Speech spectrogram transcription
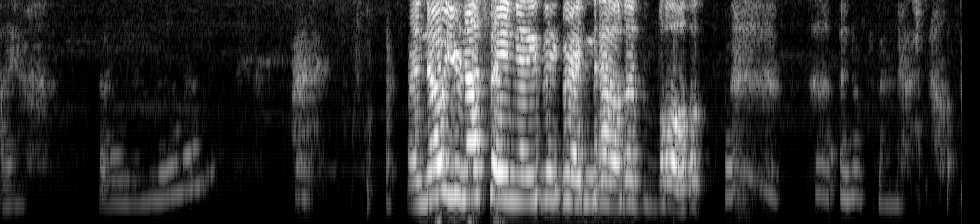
I, um, I know you're not saying anything right now. That's bull. I know because I messed up.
